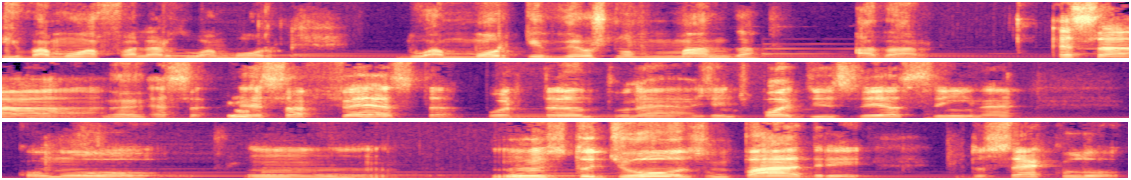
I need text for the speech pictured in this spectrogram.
e vamos a falar do amor. Do amor que Deus nos manda a dar. Essa, né? essa, Eu... essa festa, portanto, né, a gente pode dizer assim, né, como um, um estudioso, um padre do século,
